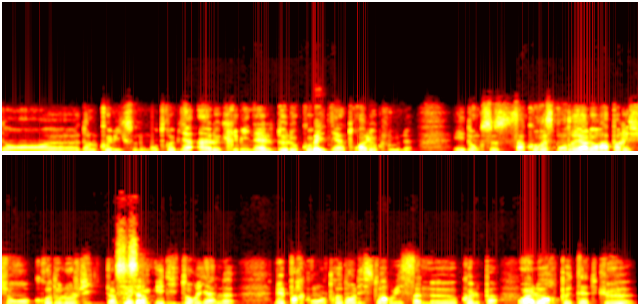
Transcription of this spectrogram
dans, euh, dans le comics. On nous montre bien un le criminel, deux le comédien, trois le clown. Et donc ce- ça correspondrait à leur apparition chronologique d'un point de vue éditorial. Mais par contre, dans l'histoire, oui, ça ne colle pas. Ou alors peut-être que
